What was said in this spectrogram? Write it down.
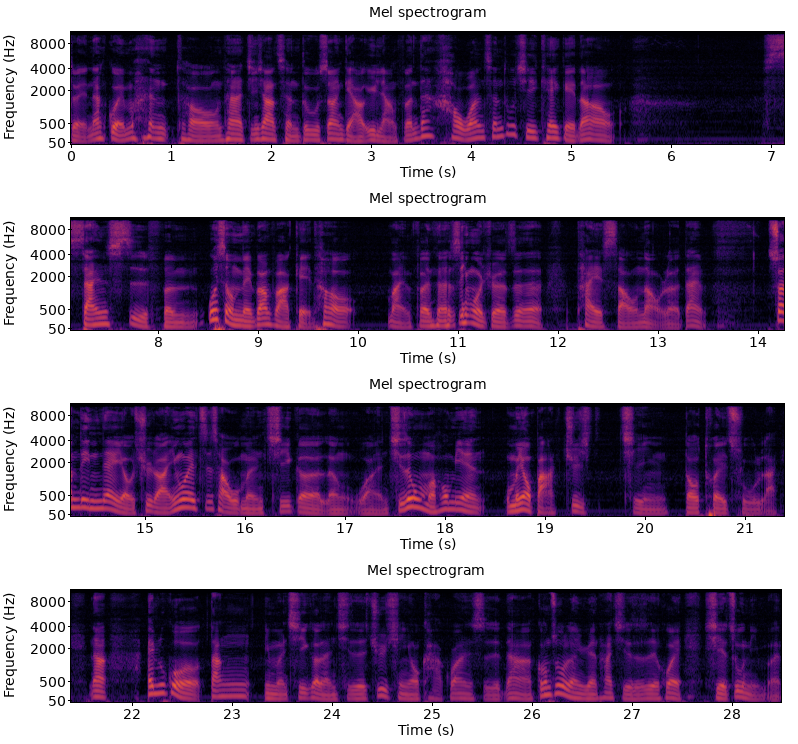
对，那鬼曼童它的惊吓程度虽然给到一两分，但好玩程度其实可以给到三四分。为什么没办法给到满分呢？是因为我觉得真的太烧脑了。但算另类有趣啦，因为至少我们七个人玩，其实我们后面我们有把剧情都推出来。那哎，如果当你们七个人其实剧情有卡关时，那工作人员他其实是会协助你们。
